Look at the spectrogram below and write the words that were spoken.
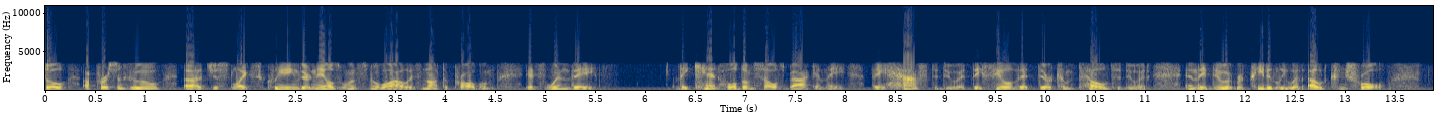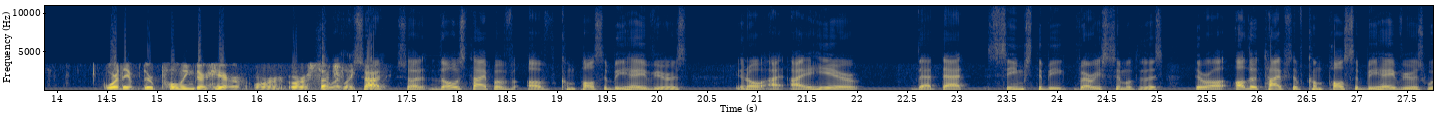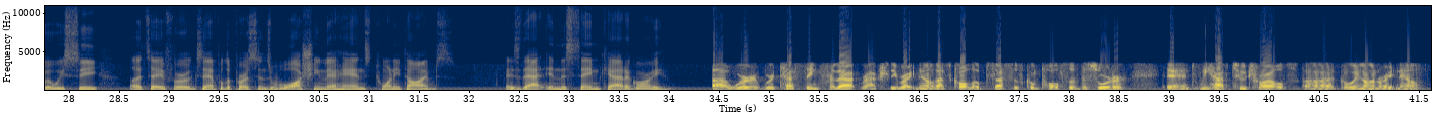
So a person who uh, just likes cleaning their nails once in a while is not the problem. It's when they they can't hold themselves back and they they have to do it. They feel that they're compelled to do it and they do it repeatedly without control or they they're pulling their hair or or such Wait, like so, that. So those type of, of compulsive behaviors, you know, I, I hear that that seems to be very similar to this. There are other types of compulsive behaviors where we see, let's say, for example, the person's washing their hands 20 times. Is that in the same category? Uh, we're we're testing for that actually right now. That's called obsessive compulsive disorder, and we have two trials uh, going on right now.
